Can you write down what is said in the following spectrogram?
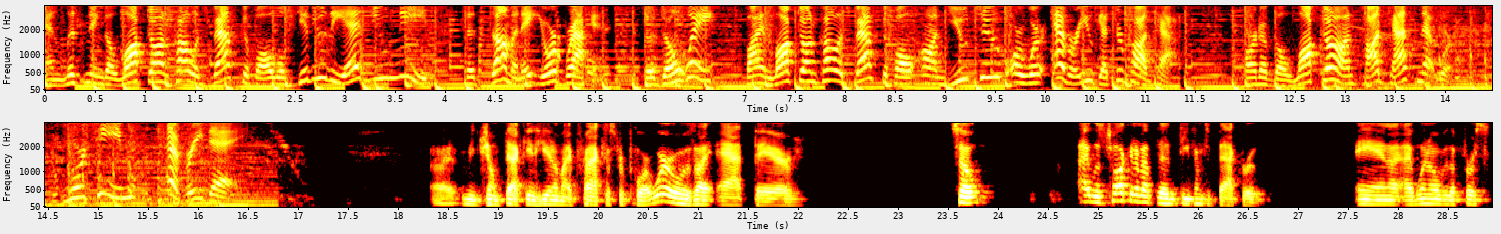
and listening to Locked On College Basketball will give you the edge you need to dominate your bracket. So don't wait. Find Locked On College Basketball on YouTube or wherever you get your podcasts. Part of the Locked On Podcast Network. Your team every day. All right, let me jump back in here to my practice report. Where was I at there? So I was talking about the defensive back group, and I, I went over the first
